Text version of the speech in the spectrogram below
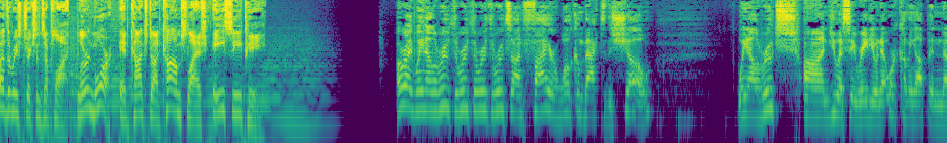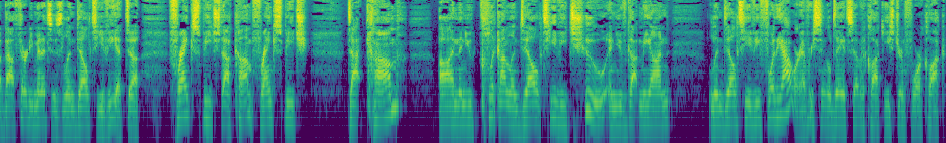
Other restrictions apply. Learn more at cox.com/acp. All right, Wayne Allyn Root, the Root, the Root, the Root's on fire. Welcome back to the show. Wayne Allyn Root on USA Radio Network. Coming up in about 30 minutes is Lindell TV at uh, frankspeech.com, frankspeech.com. Uh, and then you click on Lindell TV 2, and you've got me on Lindell TV for the hour every single day at 7 o'clock Eastern, 4 o'clock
